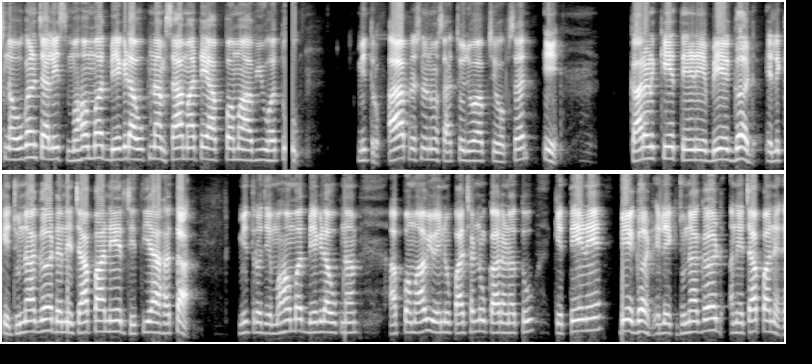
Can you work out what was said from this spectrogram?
પ્રશ્ન ઓગણચાલીસ મોહમ્મદ બેગડા ઉપનામ શા માટે આપવામાં આવ્યું હતું? મિત્રો, આ પ્રશ્નનો સાચો જવાબ છે ઓપ્શન એ કારણ કે તેણે બે ગઢ, એટલે કે જુનાગઢ અને ચાંપાનેર જીત્યા હતા. મિત્રો, જે મોહમ્મદ બેગડા ઉપનામ આપવામાં આવ્યું, એનું પાછળનું કારણ હતું કે તેણે બે ગઢ, એટલે જુનાગઢ અને ચાંપાનેર,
